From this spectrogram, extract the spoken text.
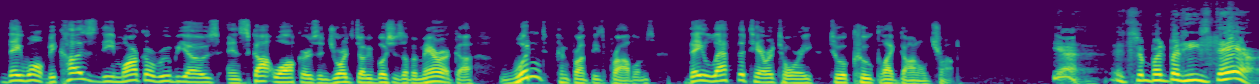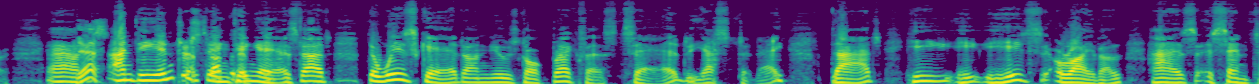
they won't, because the Marco Rubios and Scott Walkers and George W. Bushes of America wouldn't confront these problems, they left the territory to a kook like Donald Trump. Yeah, it's but but he's there. Uh, yes, and the interesting thing is that the whiz kid on Newstalk Breakfast said yesterday that he, he his arrival has sent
